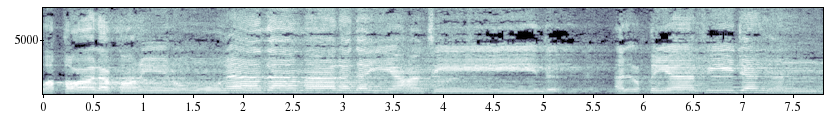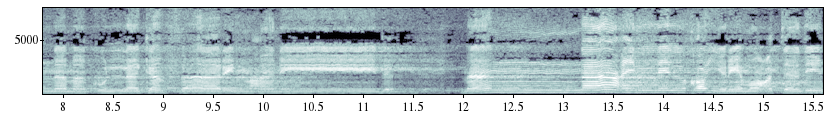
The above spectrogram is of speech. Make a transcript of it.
وقال قرينه هذا ما لدي عتيد. ألقيا في جهنم كل كفار عنيد. مناع للخير معتد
